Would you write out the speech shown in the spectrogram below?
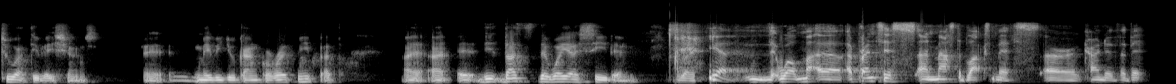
two activations. Uh, maybe you can correct me, but I, I, uh, that's the way I see them. Right. Yeah, well, uh, apprentice and master blacksmiths are kind of a bit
